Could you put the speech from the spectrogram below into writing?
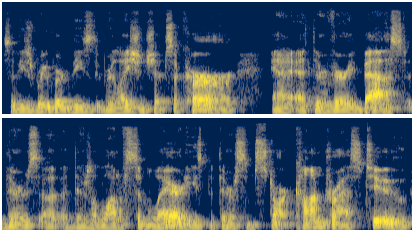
So these repro- these relationships occur, and at their very best, there's a, there's a lot of similarities, but there are some stark contrasts too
